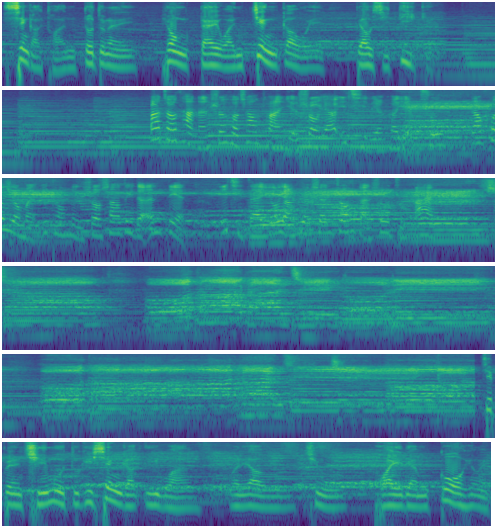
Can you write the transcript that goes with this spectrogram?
圣乐团都等来向台湾建教会表示致敬。八角塔男生合唱团也受邀一起联合演出，让会友们一同领受上帝的恩典，一起在悠扬乐声中感受主爱。这边曲目除去圣乐以外，我要唱怀念故乡的歌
